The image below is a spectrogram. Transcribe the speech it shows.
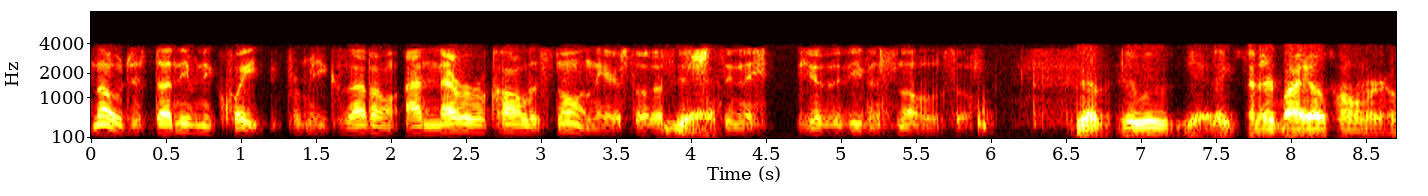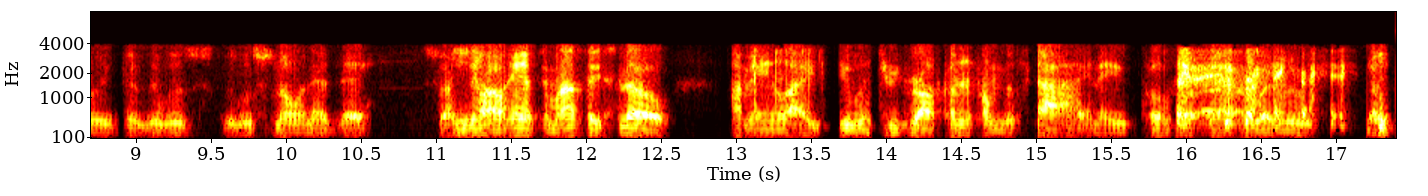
snow just doesn't even equate for me because I don't. I never recall it snowing there. So that's Yeah. interesting to hear that it even snows. So Yeah, it was. Yeah, they sent everybody else home early because it was it was snowing that day. So you know how Hampton. When I say snow, I mean like it was two drops coming from the sky, and they closed it down. It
